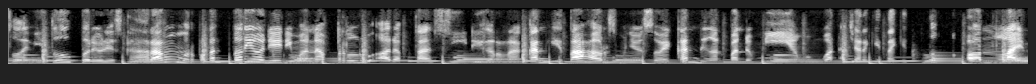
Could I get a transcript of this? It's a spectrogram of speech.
Selain itu, periode sekarang merupakan periode di mana perlu adaptasi dikarenakan kita harus menyesuaikan dengan pandemi yang membuat acara kita itu online.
